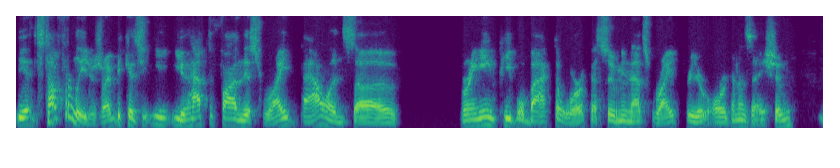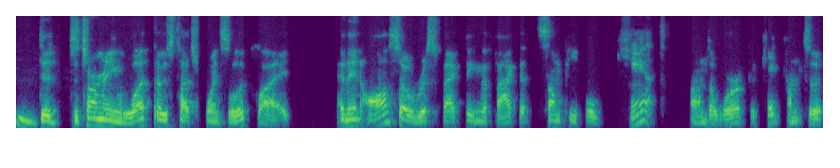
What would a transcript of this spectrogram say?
Yeah, it's tough for leaders, right? Because you, you have to find this right balance of bringing people back to work, assuming that's right for your organization, de- determining what those touch points look like, and then also respecting the fact that some people can't come to work, or can't come to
